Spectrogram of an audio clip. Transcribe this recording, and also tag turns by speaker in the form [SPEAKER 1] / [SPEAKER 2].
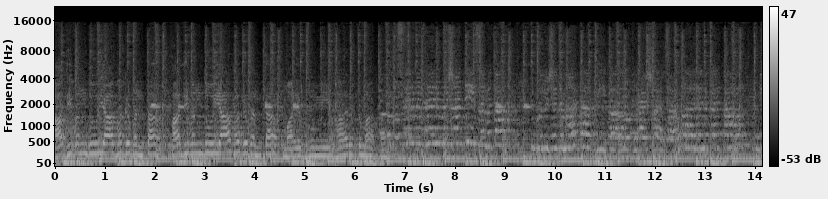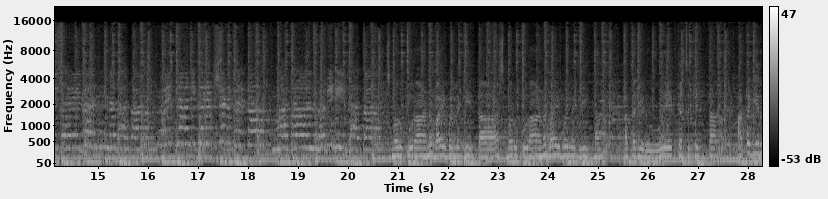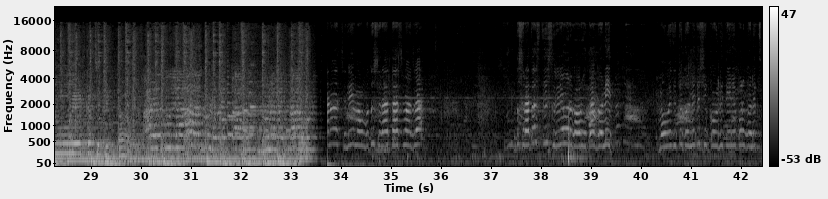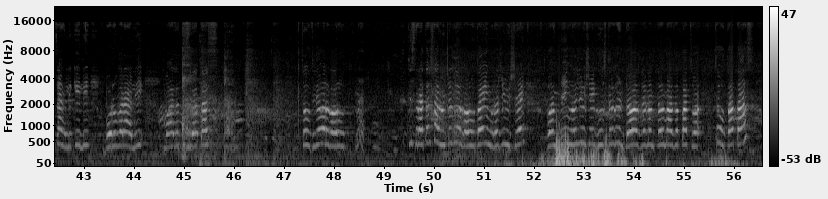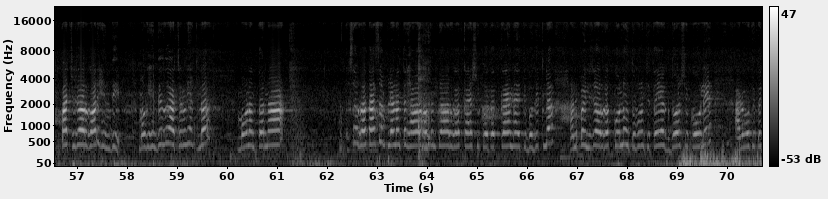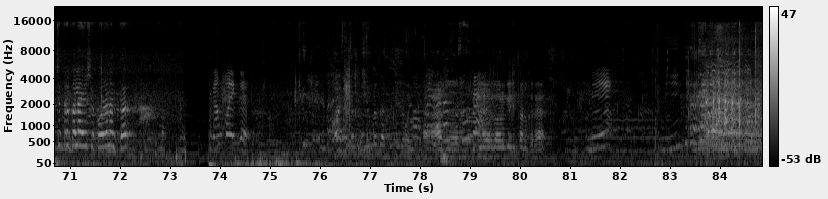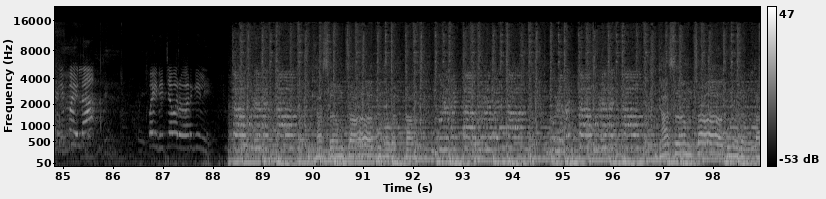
[SPEAKER 1] आदिवंदू या भगवंता आदिवंदू या भगवंता मायभूमी भारत माता.
[SPEAKER 2] सर्व धर्म शांती समता गुरुजन माता पिता राष्ट्राचा पालन करता निसर्ग अन्नदाता वैज्ञानिक रक्षण करता माता भगिनी दाता
[SPEAKER 1] स्मरू पुराण बायबल गीता स्मरू पुराण बायबल गीता. आता गिरू एकच कित्ता आता गिरू एकच कित्ता.
[SPEAKER 3] दुसरा तास तिसऱ्या वर्गावर होता गणित. मग मी तिथं गणित शिकवली त्याने पण गणित चांगली केली बरोबर आली. माझा तिसरा तास चौथीच्या वर्गावर होत नाही. तिसरा तास सहावीच्याच वर्गावर होता इंग्रजी विषय. पण ते इंग्रजी विषय घेऊस तर घंटा वाजल्यानंतर माझा पाचवा चौथा तास पाचवीच्या वर्गावर हिंदी. मग हिंदीचं वाचन घेतलं. मग नंतर ना सगळा तास संपल्यानंतर ह्या वर्गातून त्या वर्गात काय शिकवतात काय नाही ते बघितलं. आणि पहिलीच्या वर्गात
[SPEAKER 4] पहिलीच्या बरोबर गेली
[SPEAKER 2] गुणवत्ता.
[SPEAKER 1] ध्यास आमचा गुणवत्ता
[SPEAKER 2] गुणवत्ता गुणवत्ता गुणवत्ता गुणवत्ता
[SPEAKER 1] ध्यास आमचा गुणवत्ता.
